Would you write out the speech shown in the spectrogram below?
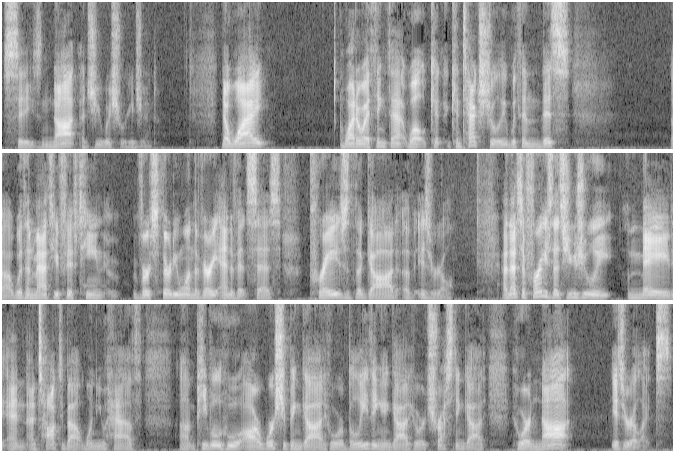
cities, not a Jewish region. Now why why do I think that? Well, con- contextually within this uh, within Matthew 15, verse 31, the very end of it says, Praise the God of Israel. And that's a phrase that's usually made and, and talked about when you have um, people who are worshiping God, who are believing in God, who are trusting God, who are not Israelites,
